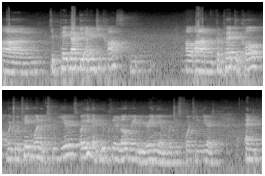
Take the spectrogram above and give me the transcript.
um, to pay back the energy cost. How, um, compared to coal, which will take one to two years, or even nuclear low-grade uranium, which is 14 years. And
